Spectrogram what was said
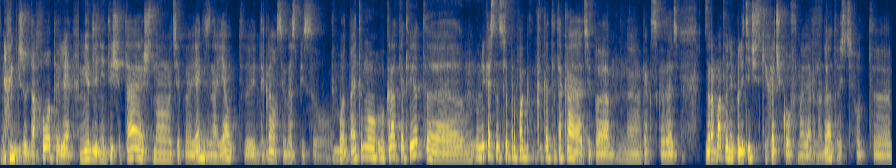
ниже доход или медленнее ты считаешь, но, типа, я не знаю, я вот интеграл всегда списывал. Вот, поэтому краткий ответ, э, ну, мне кажется, это все какая-то такая, типа, э, как сказать, зарабатывание политических очков, наверное, да, то есть вот э,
